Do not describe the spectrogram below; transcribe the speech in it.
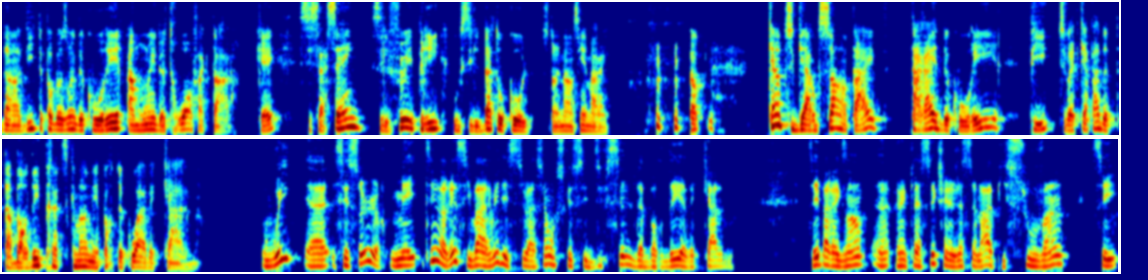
dans la vie, tu n'as pas besoin de courir à moins de trois facteurs. OK? Si ça saigne, si le feu est pris ou si le bateau coule, c'est un ancien marin. Donc, quand tu gardes ça en tête, tu arrêtes de courir, puis tu vas être capable d'aborder pratiquement n'importe quoi avec calme. Oui, euh, c'est sûr, mais tu sais, Maurice, il va arriver des situations où c'est difficile d'aborder avec calme. Tu sais, par exemple, un, classique chez un gestionnaire, puis souvent, c'est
